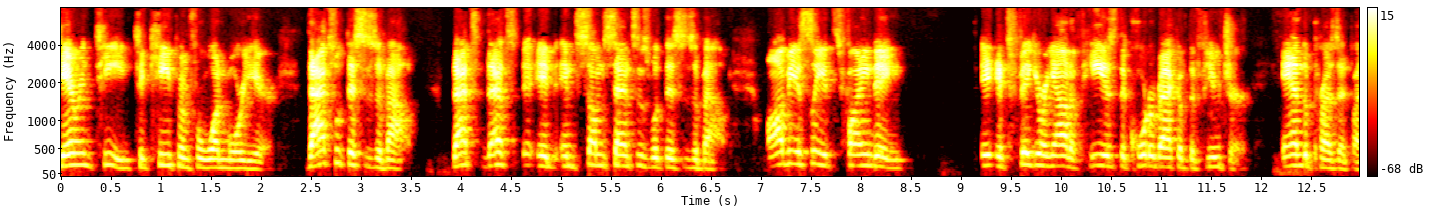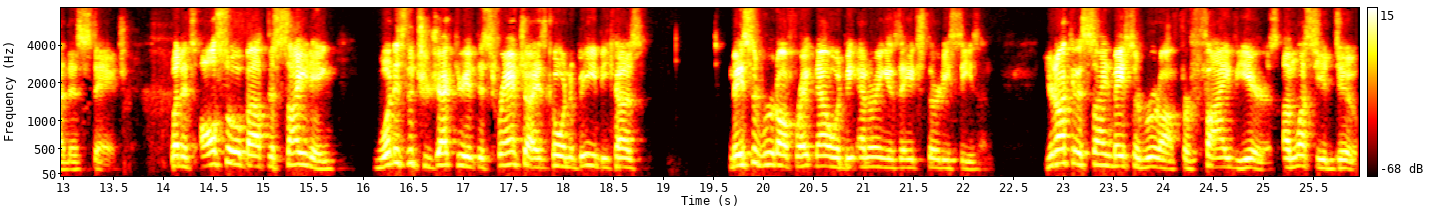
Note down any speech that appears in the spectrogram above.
guaranteed to keep him for one more year. That's what this is about. That's that's in, in some senses what this is about. Obviously, it's finding it's figuring out if he is the quarterback of the future and the present by this stage. But it's also about deciding what is the trajectory of this franchise going to be because Mason Rudolph right now would be entering his age 30 season. You're not going to sign Mason Rudolph for five years unless you do.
